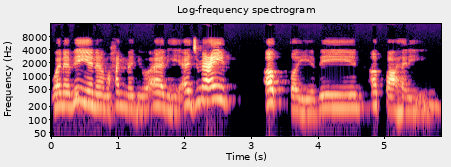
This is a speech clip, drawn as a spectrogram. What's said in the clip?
ونبينا محمد وآله أجمعين. الطيبين الطاهرين.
